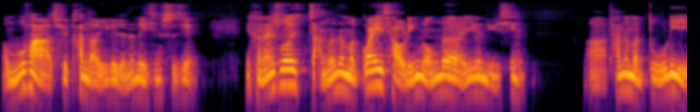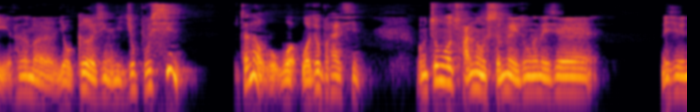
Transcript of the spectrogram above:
我们无法去看到一个人的内心世界，你很难说长得那么乖巧玲珑的一个女性啊，她那么独立，她那么有个性，你就不信？真的，我我我就不太信。我们中国传统审美中的那些那些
